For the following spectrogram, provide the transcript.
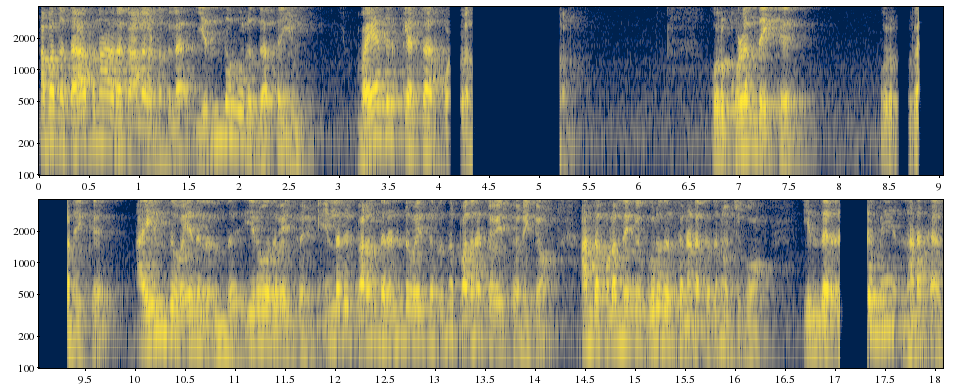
அப்ப அந்த தகப்பனாகிற காலகட்டத்துல எந்த ஒரு தசையும் வயதிற்கேற்றார் போல ஒரு குழந்தைக்கு ஒரு குழந்தைக்கு ஐந்து வயதிலிருந்து இருபது வயசு வரைக்கும் இல்லது பிறந்த ரெண்டு வயசுல இருந்து பதினெட்டு வயசு வரைக்கும் அந்த குழந்தைக்கு குருதசை நடக்குதுன்னு வச்சுக்குவோம். இந்த ரெண்டுமே நடக்காது.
